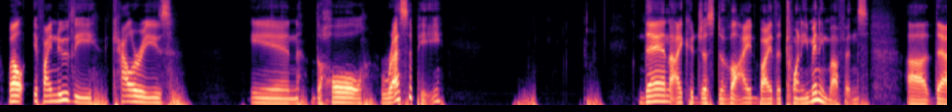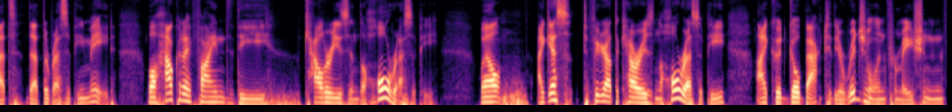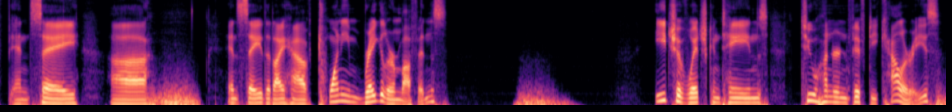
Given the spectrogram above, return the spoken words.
Well, if I knew the calories in the whole recipe, then I could just divide by the 20 mini muffins uh, that, that the recipe made. Well, how could I find the calories in the whole recipe? Well, I guess to figure out the calories in the whole recipe, I could go back to the original information and, and say, uh, and say that I have 20 regular muffins, each of which contains 250 calories.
